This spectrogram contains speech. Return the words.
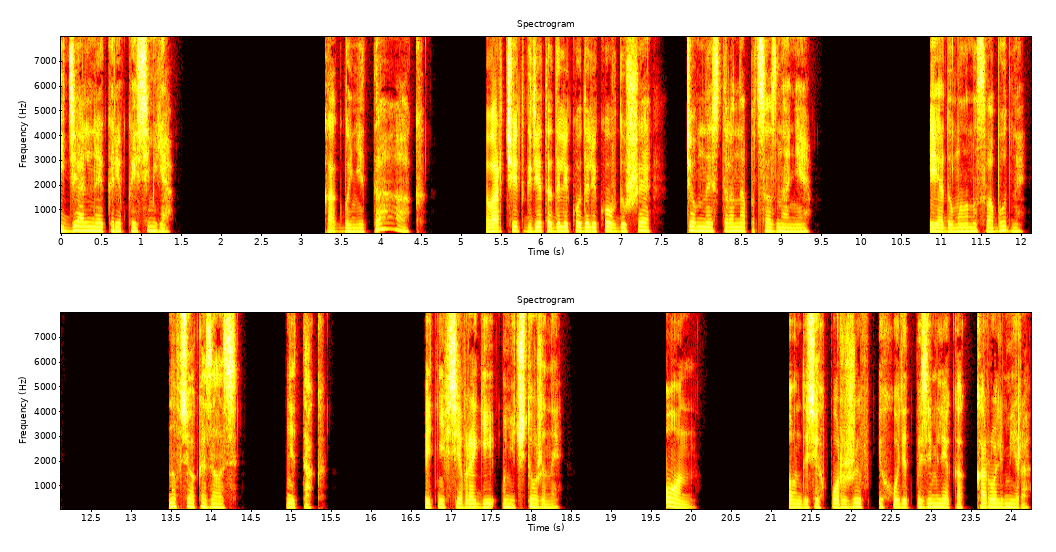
идеальная крепкая семья. Как бы не так, ворчит где-то далеко-далеко в душе темная сторона подсознания. И я думала, мы свободны. Но все оказалось не так. Ведь не все враги уничтожены. Он. Он до сих пор жив и ходит по земле, как король мира.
